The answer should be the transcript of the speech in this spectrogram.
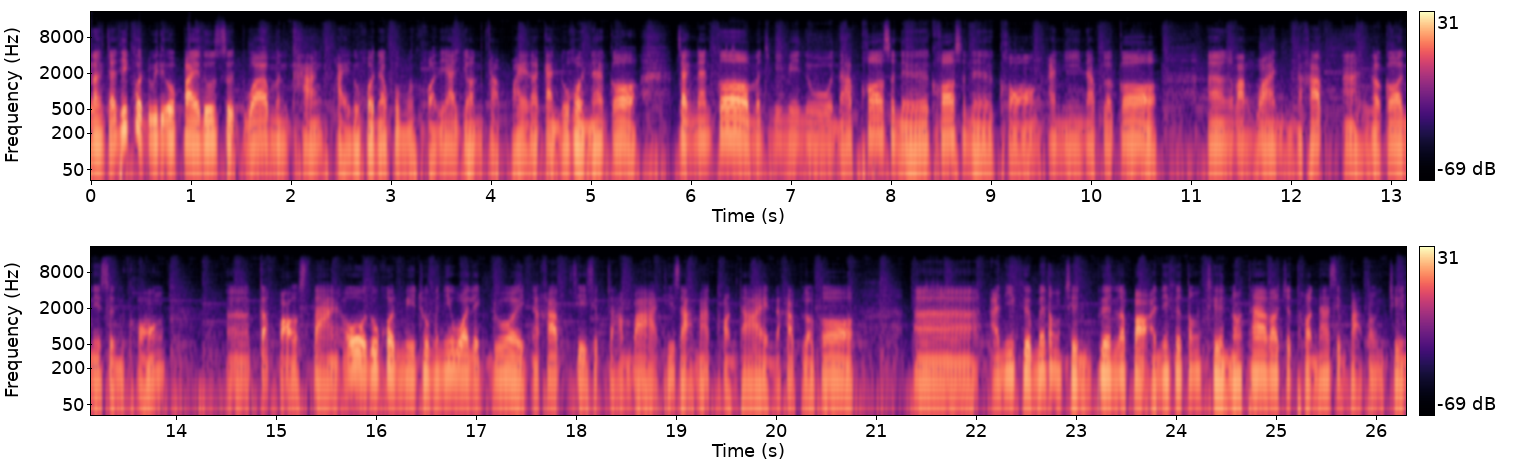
หลังจากที่กดวิดีโอไปรู้สึกว่ามันค้างไปทุกคนนะผมขออนุญาตย้อนกลับไปแล้วกันทุกคนนะก็ จากนั้นก็มันจะมีเมนูนะครับข้อเสนอข้อเสนอของอันนี้นะครับแล้วก็รางวัลนะครับอะแล้วก็ในส่วนของ กระเป๋าสตางค์โอ้ทุกคนมี t o Money Wallet ด้วยนะครับ 43 บาทที่สามารถถอนได้นะครับ แล้วก็ออันนี้คือไม่ต้องเชิญเพื่อนแล้วเปล่า อันนี้คือต้องเชิญเนาะถ้าเราจะถอน 50 บาทต้องเชิญ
